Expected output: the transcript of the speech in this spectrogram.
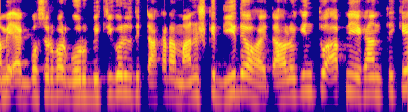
আমি এক বছর পর গরু বিক্রি করে যদি টাকাটা মানুষকে দিয়ে দেওয়া হয়, তাহলে কিন্তু আপনি এখান থেকে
